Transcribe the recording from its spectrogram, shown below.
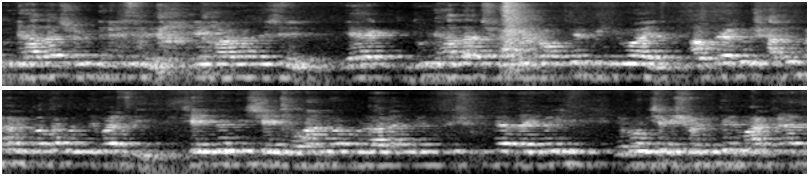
দুই হাজার শহীদ হয়েছে। এই বাংলাদেশে এক দুই হাজার শহীদের রক্তের বিনিময়ে আমরা এখন স্বাধীনভাবে কথা বলতে পারছি। সেই জন্য সেই মহান রব্বুল আলমীর শুকরিয়া আদায় করি এবং সেই শহীদদের মাঠ ফেরাত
